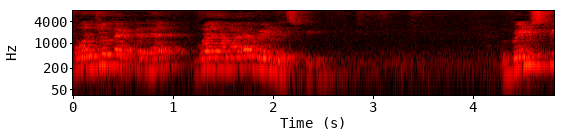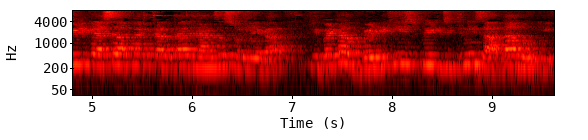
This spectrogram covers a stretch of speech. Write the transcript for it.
फोर्थ जो फैक्टर है, वो है हमारा विंड स्पीड विंड स्पीड कैसे अफेक्ट करता है? ध्यान से सुनिएगा कि बेटा विंड की स्पीड जितनी ज़्यादा होगी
